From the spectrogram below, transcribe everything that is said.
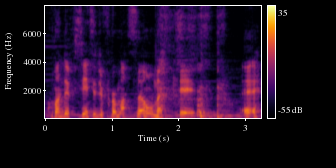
com a deficiência de formação, né? Porque é,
